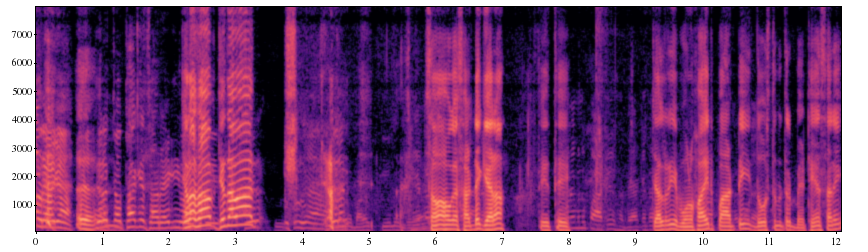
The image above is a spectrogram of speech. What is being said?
ਤੁਰਿਆ ਗਿਆ ਜਿਹੜਾ ਚੌਥਾ ਹਿੱਸਾ ਰਹਿ ਗਈ ਚਲੋ ਸਾਹਿਬ ਜਿੰਦਾਬਾਦ। ਸਮਾਂ ਹੋ ਗਿਆ 11:30 ਤੇ ਇੱਥੇ ਚੱਲ ਰਹੀ ਹੈ ਬੋਨਫਾਈਰ ਪਾਰਟੀ ਦੋਸਤ ਮਿੱਤਰ ਬੈਠੇ ਆ ਸਾਰੇ।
